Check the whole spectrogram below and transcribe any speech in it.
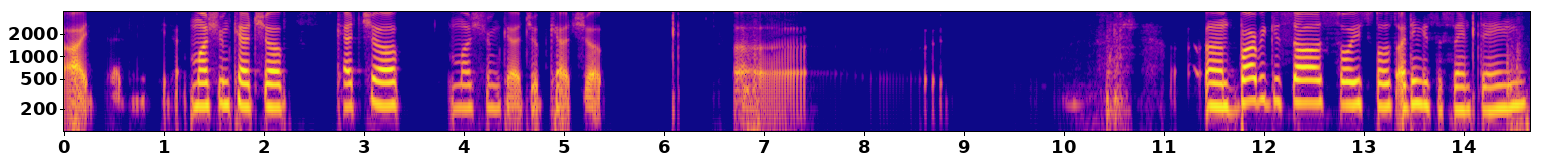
I can't say that. Mushroom ketchup, ketchup, mushroom ketchup, ketchup. Uh, um, barbecue sauce, soy sauce. I think it's the same thing.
